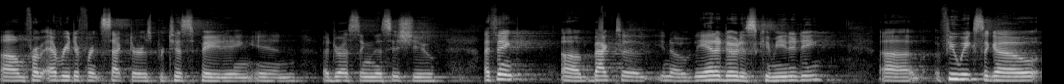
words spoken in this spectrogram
um, from every different sectors participating in addressing this issue. I think uh, back to you know the antidotus community. Uh, a few weeks ago,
